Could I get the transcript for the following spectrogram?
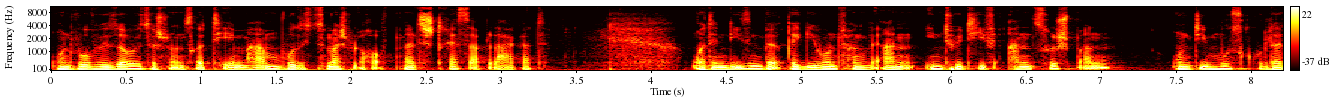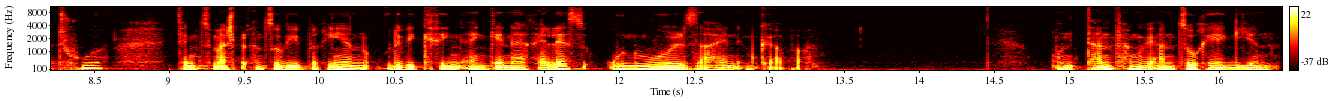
und wo wir sowieso schon unsere Themen haben, wo sich zum Beispiel auch oftmals Stress ablagert. Und in diesen Regionen fangen wir an, intuitiv anzuspannen und die Muskulatur fängt zum Beispiel an zu vibrieren oder wir kriegen ein generelles Unwohlsein im Körper. Und dann fangen wir an zu reagieren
